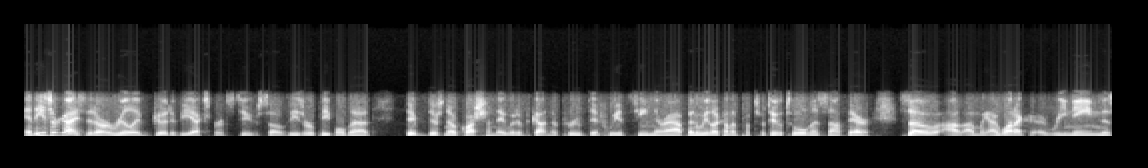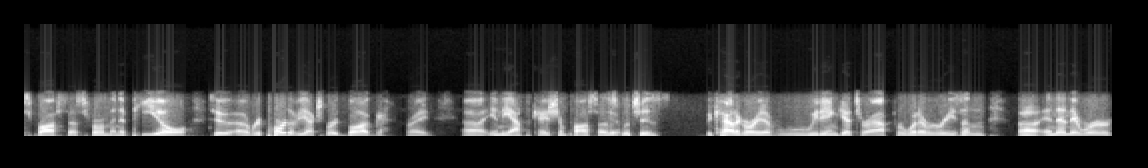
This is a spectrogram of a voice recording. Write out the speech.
and these are guys that are really good at vExperts too. So these were people that there, there's no question they would have gotten approved if we had seen their app. And we look on the tool and it's not there. So I, I want to rename this process from an appeal to a report of the expert bug, right, uh, in the application process, Yeah. which is the category of we didn't get your app for whatever reason. Uh, and then there were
